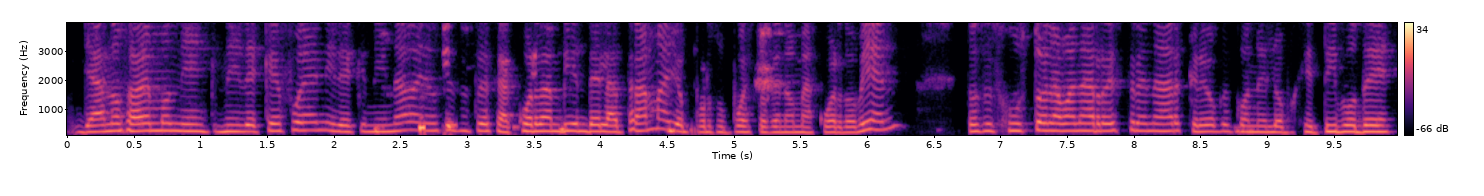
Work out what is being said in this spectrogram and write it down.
ya no sabemos ni, ni de qué fue, ni de ni nada. Yo no sé si ustedes se acuerdan bien de la trama, yo por supuesto que no me acuerdo bien. Entonces justo la van a reestrenar, creo que con el objetivo de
